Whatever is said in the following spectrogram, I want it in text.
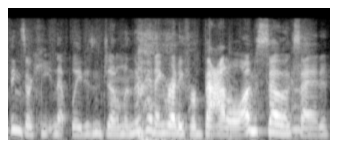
things are heating up, ladies and gentlemen. They're getting ready for battle. I'm so excited.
